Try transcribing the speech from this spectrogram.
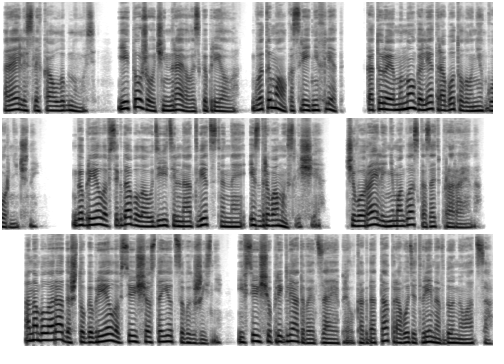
Райли слегка улыбнулась. Ей тоже очень нравилась Габриэлла, гватемалка средних лет, которая много лет работала у них горничной. Габриэла всегда была удивительно ответственная и здравомыслящая чего Райли не могла сказать про Райана. Она была рада, что Габриэла все еще остается в их жизни и все еще приглядывает за Эприл, когда та проводит время в доме у отца.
